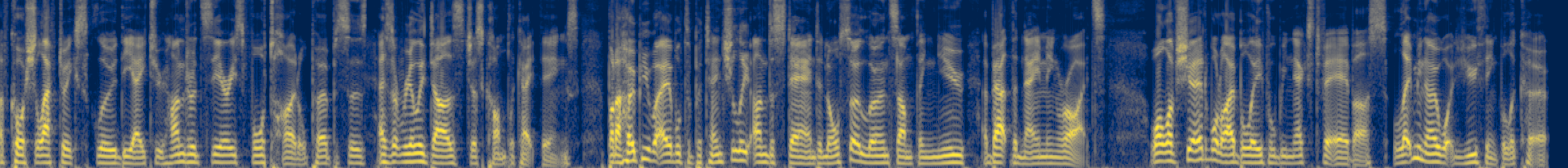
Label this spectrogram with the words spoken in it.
Of course, you'll have to exclude the A200 series for title purposes, as it really does just complicate things. But I hope you were able to potentially understand and also learn something new about the naming rights. While I've shared what I believe will be next for Airbus, let me know what you think will occur.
